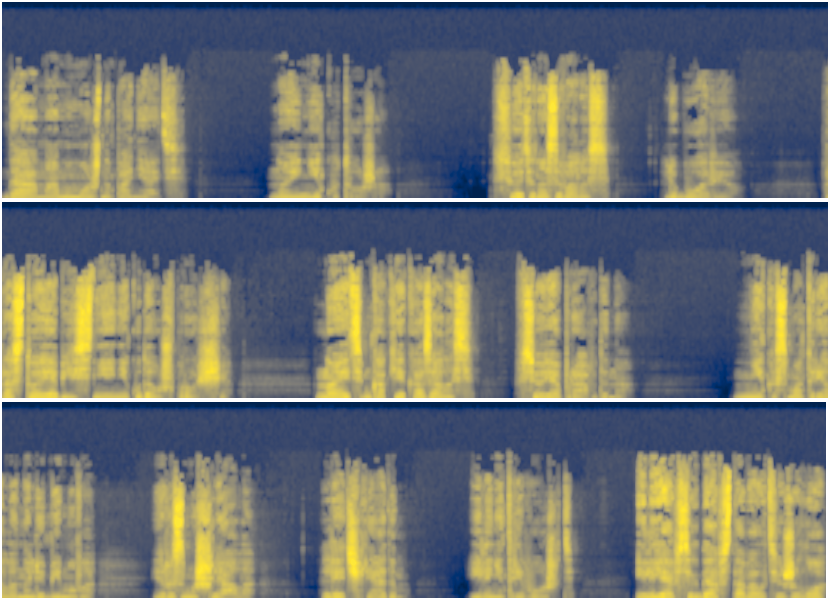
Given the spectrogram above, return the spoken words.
Да, маму можно понять но и Нику тоже. Все это называлось любовью. Простое объяснение куда уж проще. Но этим, как ей казалось, все и оправдано. Ника смотрела на любимого и размышляла, лечь рядом или не тревожить. Илья всегда вставал тяжело,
